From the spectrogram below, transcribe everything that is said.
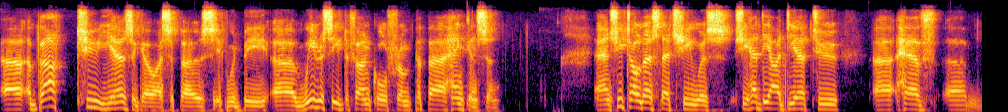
Uh, about two years ago, I suppose it would be, uh, we received a phone call from Pippa Hankinson. And she told us that she was she had the idea to uh, have um,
